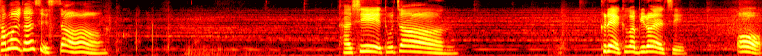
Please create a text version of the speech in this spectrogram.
하몽이가 할 수 있어. 다시 도전. 그래, 그거 밀어야지. 어.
